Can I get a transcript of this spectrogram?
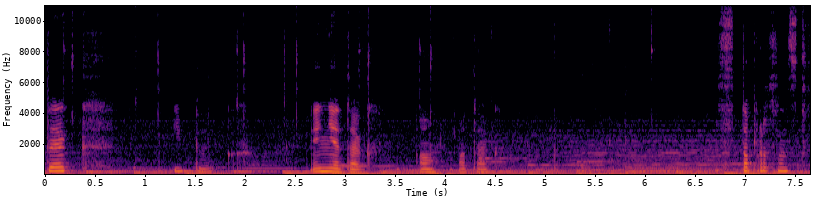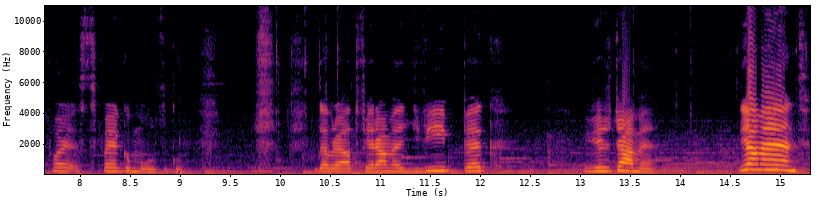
Pyk. I pyk. I nie tak. O, o tak. 100% z, twoje, z twojego mózgu. Dobra, otwieramy drzwi, pyk. Wjeżdżamy. Diament!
